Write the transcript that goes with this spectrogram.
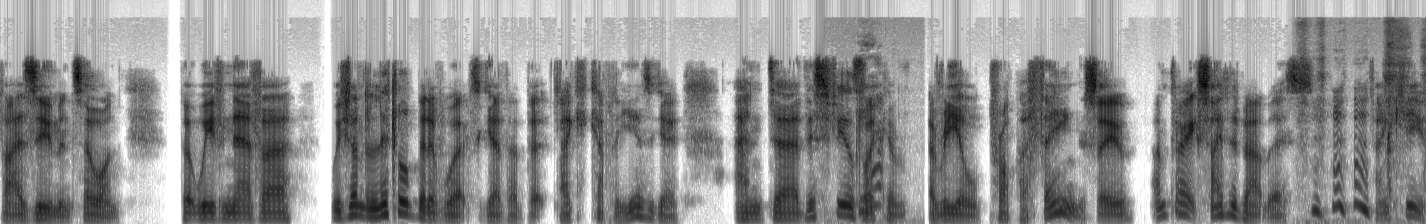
via Zoom and so on, but we've never we've done a little bit of work together, but like a couple of years ago. And uh, this feels like a, a, real proper thing. So I'm very excited about this. Thank you.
